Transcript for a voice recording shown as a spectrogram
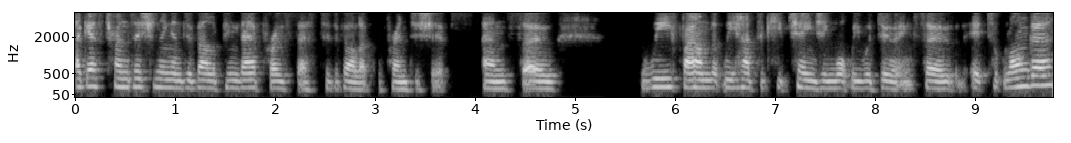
I guess, transitioning and developing their process to develop apprenticeships. And so we found that we had to keep changing what we were doing. So it took longer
